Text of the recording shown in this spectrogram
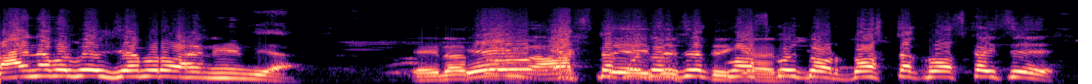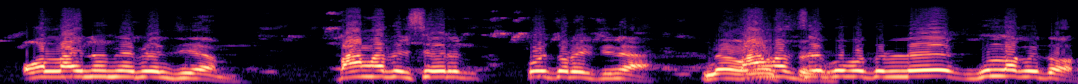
Line আবার বেলজিয়ামের হয় হিমিয়া এটা তো একটা ক্রস আর কি। কইতর দশটা ক্রস খাইছে অনলাইন মিয়া বেলজিয়াম। বাংলাদেশের কইতর এটি না? না, বাংলাদেশের অবশ্যই। কবুতর হলে গুল্লা কইতর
